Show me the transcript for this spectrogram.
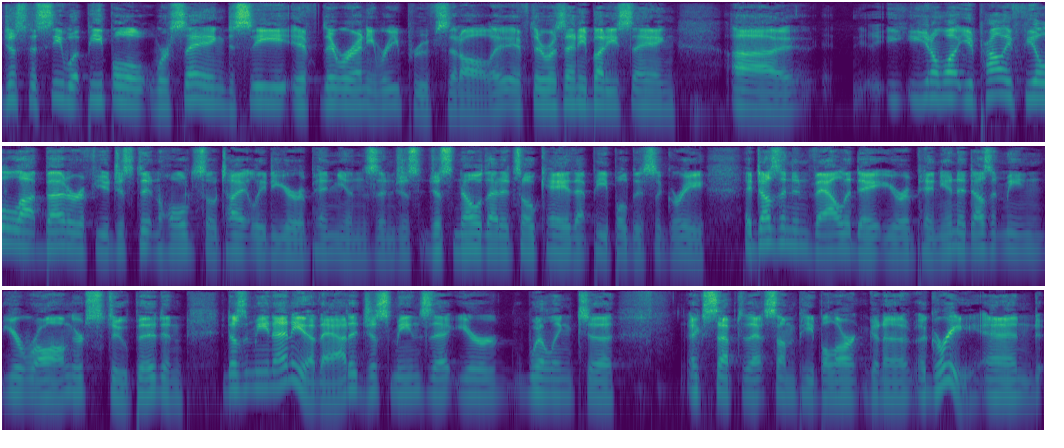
just to see what people were saying to see if there were any reproofs at all. If there was anybody saying, uh, you know what, you'd probably feel a lot better if you just didn't hold so tightly to your opinions and just just know that it's okay that people disagree. It doesn't invalidate your opinion. It doesn't mean you're wrong or stupid and it doesn't mean any of that. It just means that you're willing to accept that some people aren't going to agree. And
